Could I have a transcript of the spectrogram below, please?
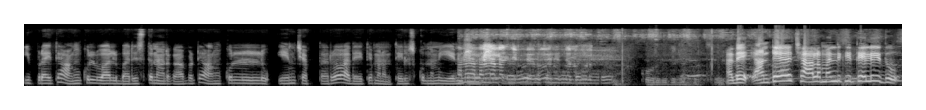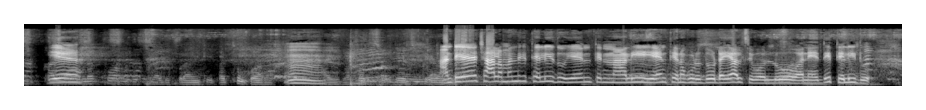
ఇప్పుడైతే అంకుల్ వాళ్ళు భరిస్తున్నారు కాబట్టి అంకుల్ ఏం చెప్తారో అదైతే మనం తెలుసుకుందాం ఏం అదే అంటే చాలా మందికి తెలియదు ఏ అంటే చాలా మందికి తెలీదు ఏం తినాలి ఏం తినకూడదు డయాలసీ వాళ్ళు అనేది తెలీదు.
